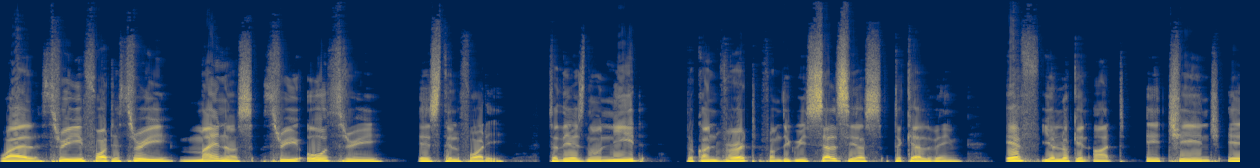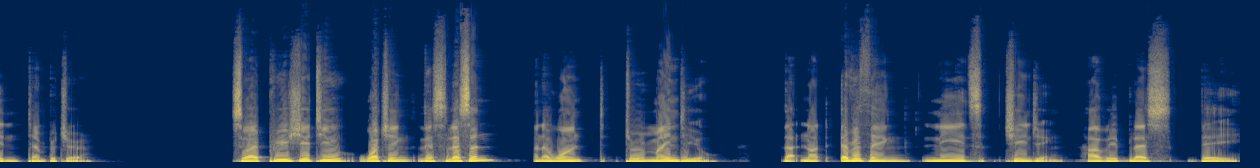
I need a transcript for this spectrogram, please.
while 343 minus 303 is still 40. So there is no need to convert from degrees Celsius to Kelvin if you're looking at a change in temperature. So I appreciate you watching this lesson and I want to remind you that not everything needs changing. Have a blessed day.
